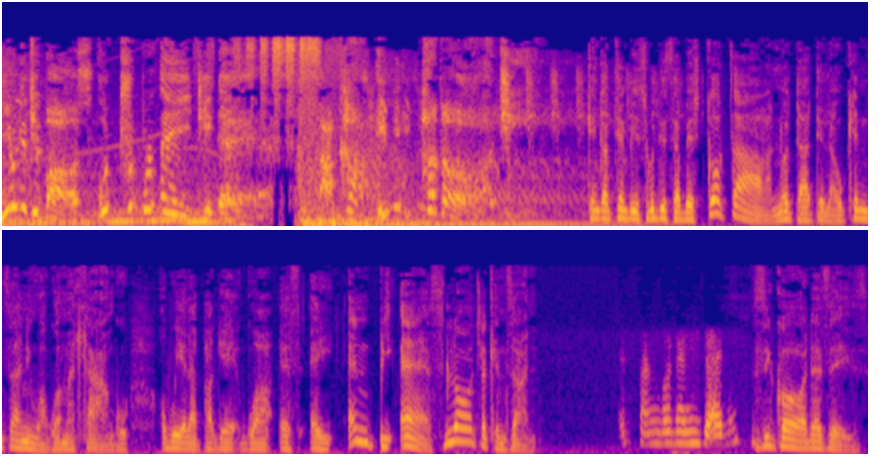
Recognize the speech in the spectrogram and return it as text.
community bus ku-triple ads sakha imiphakathi. Ke ngakuthembisa ukuthi siyabe sicoca nodade la ukhensani wakwamahlangu obuye lapha-ke kwa-sanbs lotsha khensani. Sanibona njani? Sikhona sezi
